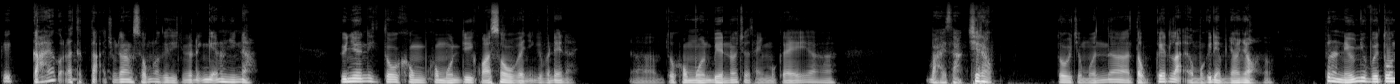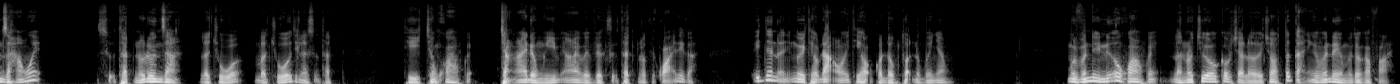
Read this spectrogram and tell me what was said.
cái cái gọi là thực tại chúng ta đang sống là cái gì chúng ta định nghĩa nó như thế nào? Tuy nhiên thì tôi không không muốn đi quá sâu về những cái vấn đề này. À, tôi không muốn biến nó trở thành một cái uh, bài giảng triết học. Tôi chỉ muốn uh, tổng kết lại ở một cái điểm nho nhỏ thôi. Tức là nếu như với tôn giáo ấy sự thật nó đơn giản là chúa và chúa thì là sự thật. Thì trong khoa học ấy chẳng ai đồng ý với ai về việc sự thật là cái quái gì cả. Ít nhất là những người theo đạo ấy thì họ còn đồng thuận được với nhau. Một vấn đề nữa của khoa học ấy là nó chưa có câu trả lời cho tất cả những cái vấn đề mà tôi gặp phải.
